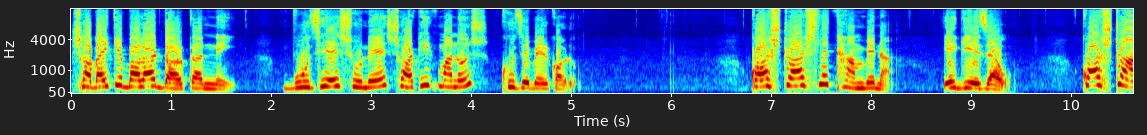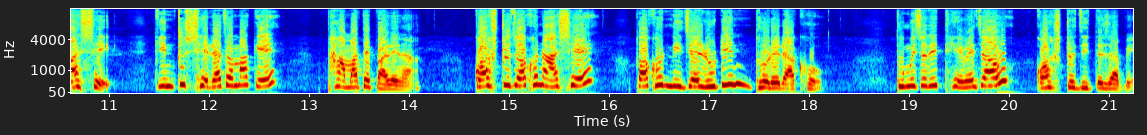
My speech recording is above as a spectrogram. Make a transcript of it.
সবাইকে বলার দরকার নেই। বুঝে, শুনে সঠিক মানুষ খুঁজে বের করো। কষ্ট আসলে থামবে না। এগিয়ে যাও। কষ্ট আসে, কিন্তু সেটা তোমাকে থামাতে পারে না। কষ্ট যখন আসে, তখন নিজের রুটিন ধরে রাখো। তুমি যদি থেমে যাও, কষ্ট জিতে যাবে।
